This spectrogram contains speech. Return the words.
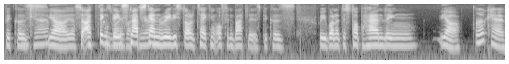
because Okay. yeah, yeah. So I think then SnapScan yeah. really started taking off in Butlers because we wanted to stop handling. Yeah, Okay.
